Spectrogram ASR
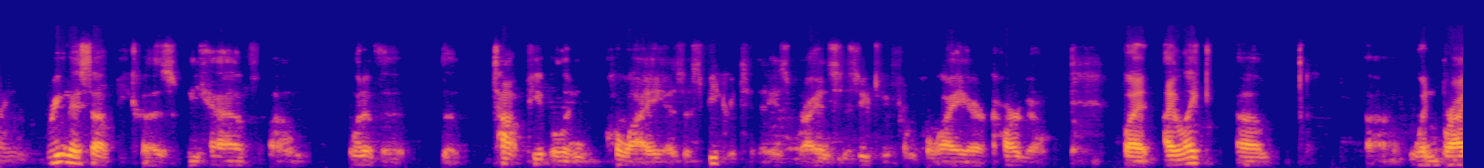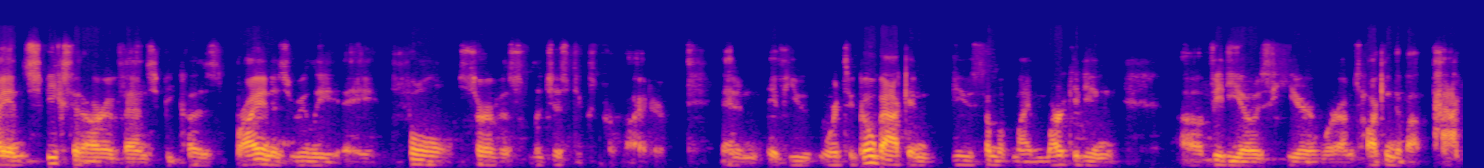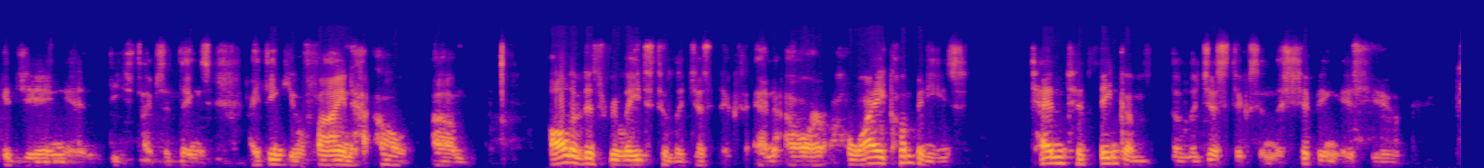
I bring this up because we have um, one of the, the top people in Hawaii as a speaker today is Brian Suzuki from Hawaii Air Cargo. But I like um, when Brian speaks at our events because Brian is really a full service logistics provider. And if you were to go back and view some of my marketing uh, videos here where I'm talking about packaging and these types of things, I think you'll find how um, all of this relates to logistics. And our Hawaii companies tend to think of the logistics and the shipping issue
